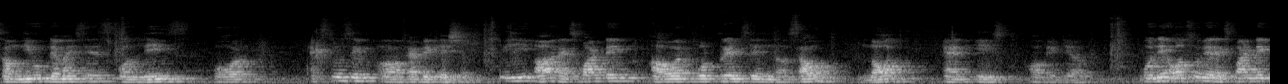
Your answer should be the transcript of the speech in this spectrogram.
some new premises on lease or exclusive uh, fabrication. We are expanding our footprints in uh, south, north and east of India. Pune also we are expanding.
